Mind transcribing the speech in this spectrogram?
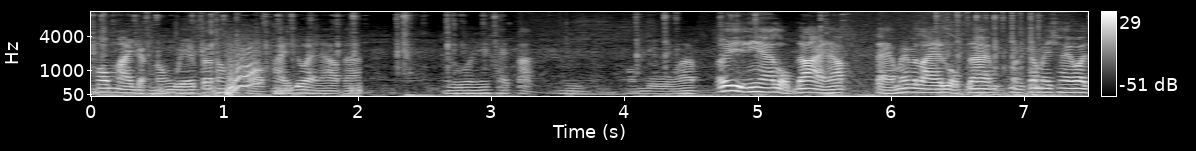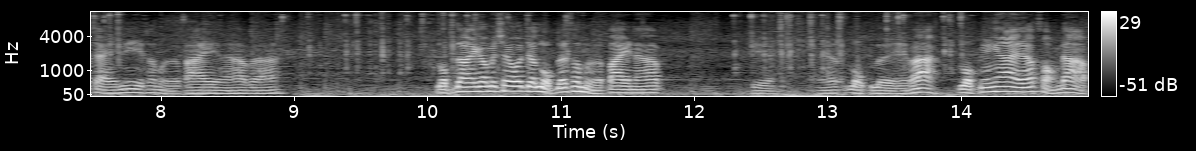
เข้าไม้จากน้องเวฟก็ต้องขออภัยด้วยนะครับนะไม่รู้ว่านี่ใครตัดนี่คอมโบครับเอ้ยนี่ไงหลบได้นะครับ แต่ไม่เป็นไรหลบได้มันก็ไม่ใช่ว่าใจนี่เสมอไปนะครับนะหลบได้ก็ไม่ใช่ว่าจะหลบได้เสมอไปนะครับโอเคหลบเลยเห็นป่ะหลบง่ายๆแล้วสองดาบ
